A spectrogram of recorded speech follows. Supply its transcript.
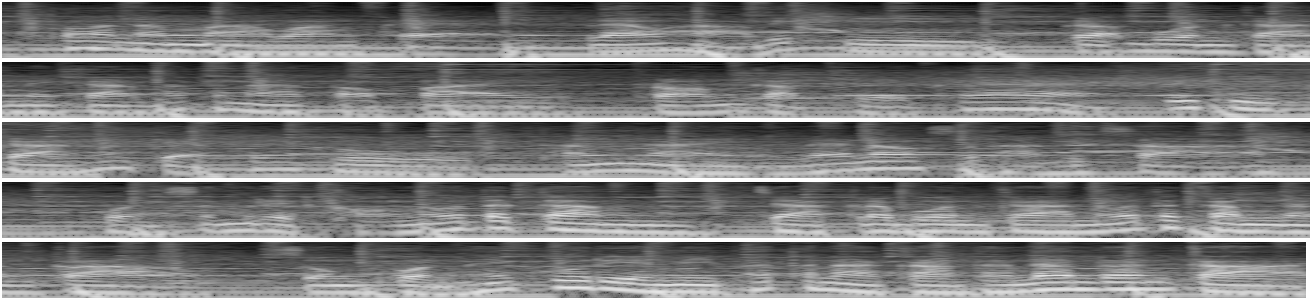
ๆ ก็นำมาวางแผน แล้วหาวิธี กระบวนการในการพัฒนาต่อไป พร้อมกับเผยแพร่วิธีการให้แก่เพื่อนครู ทั้งในและนอกสถานศึกษา ผลสำเร็จของนวัตกรรม จากกระบวนการนวัตกรรมดังกล่าว ส่งผลให้ผู้เรียนมีพัฒนาการทางด้านร่างกาย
